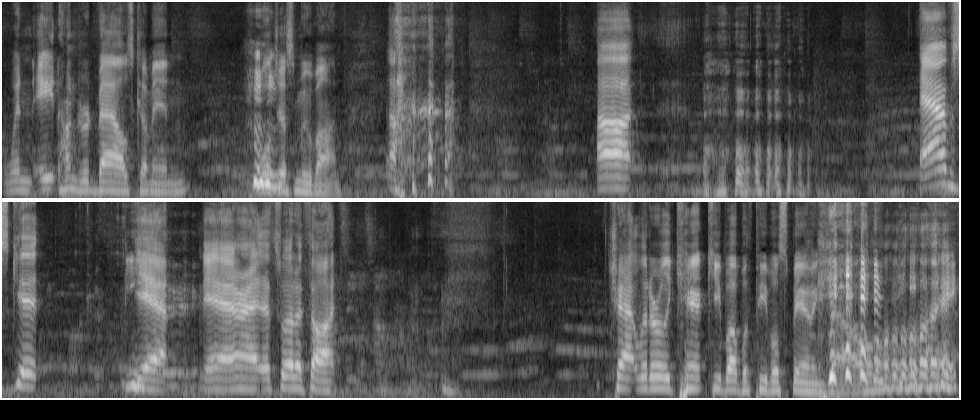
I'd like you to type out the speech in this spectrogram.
When 800 Vals come in, we'll just move on. uh, Avs get yeah, yeah, all right. That's what I thought. Chat literally can't keep up with people spamming Val. like,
